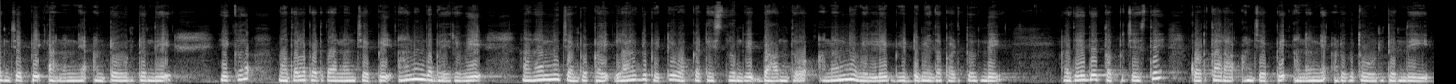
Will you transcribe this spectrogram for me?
అని చెప్పి అనన్య అంటూ ఉంటుంది. ఇక మొదలు పెడతానని చెప్పి ఆనంద భైరవి అనన్య చెంపపై లాగిపెట్టి ఒక్కటిస్తుంది. దాంతో అనన్య వెళ్ళి బెడ్ మీద పడుతుంది. అదేదో తప్పు చేస్తే కొడతారా? అని చెప్పి అనన్య అడుగుతూ ఉంటుంది.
